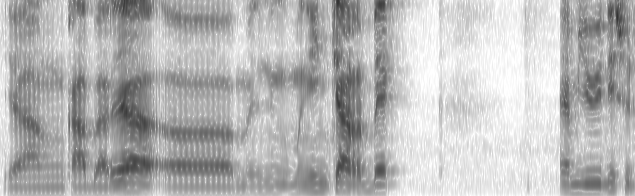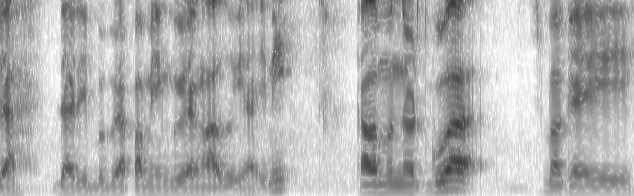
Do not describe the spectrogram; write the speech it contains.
Yang kabarnya uh, mengincar back MU ini sudah dari beberapa minggu yang lalu ya. Ini kalau menurut gue sebagai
